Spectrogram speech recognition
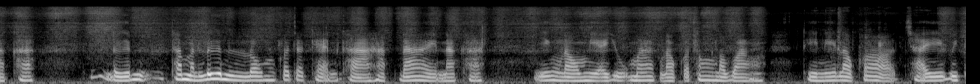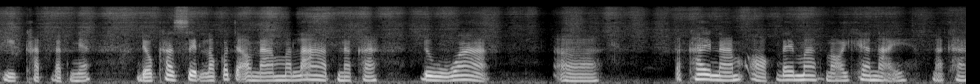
นะคะลื่นถ้ามันลื่นลมก็จะแขนขาหักได้นะคะ ยิ่งเรามีอายุมากเราก็ต้องระวัง ทีนี้เราก็ใช้วิธีขัดแบบเนี้ย เดี๋ยวขัดเสร็จเราก็จะเอาน้ำมาลาดนะคะ ดูว่าตะไคร่น้ำออกได้มากน้อยแค่ไหนนะคะ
